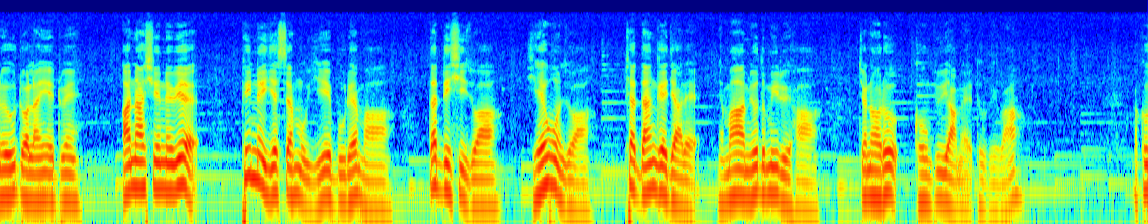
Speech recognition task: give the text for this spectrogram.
နွေဦးဒေါ်လာရဲ့အတွင်းအာနာရှင်တွေရဲ့ဖိနှိပ်ရက်စက်မှုရေပူထဲမှာတတ်သိရှိစွာရဲဝံစွာ ဖြတ်တန်းခဲ့ကြတဲ့မြမမျိုးသမီးတွေဟာကျွန်တော်တို့ဂုံပြူရမယ်သူတွေပါ အခု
